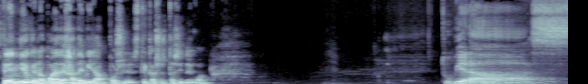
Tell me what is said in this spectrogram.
incendio que no puede dejar de mirar, pues en este caso está siendo igual. ¿Tú hubieras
